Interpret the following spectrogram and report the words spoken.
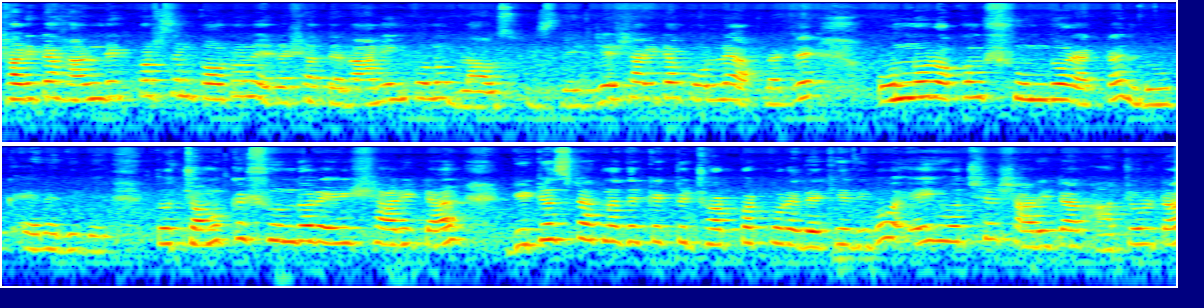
শাড়িটা হান্ড্রেড পার্সেন্ট কটন এটার সাথে রানিং কোনো ব্লাউজ পিস নেই, যে শাড়িটা পরলে আপনাকে অন্যরকম সুন্দর একটা লুক এনে দিবে। তো চমৎকার সুন্দর এই শাড়িটার ডিটেলসটা আপনাদেরকে একটু ঝটপট করে দেখিয়ে দিব, এই হচ্ছে শাড়িটার আঁচলটা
